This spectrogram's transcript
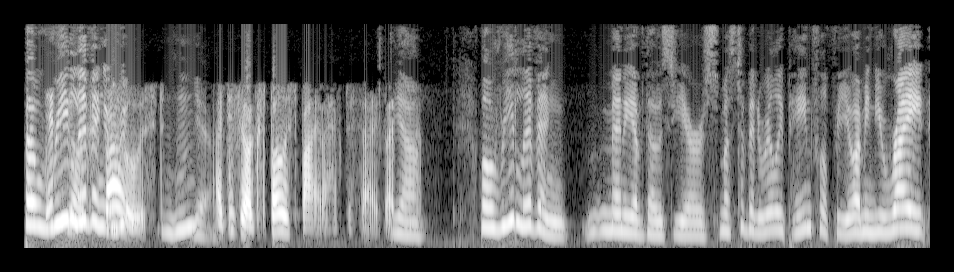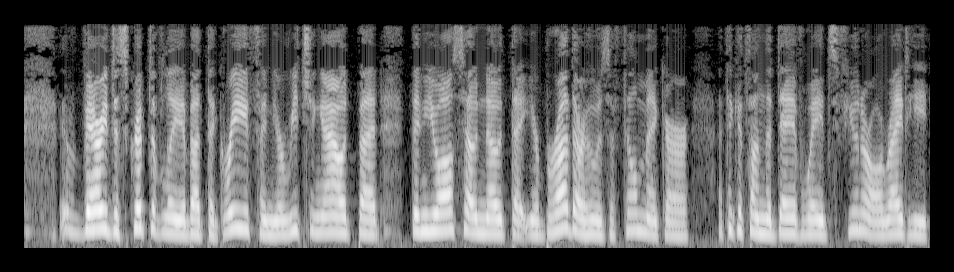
But Did feel reliving exposed. Mhm. Yeah. I did feel exposed by it, I have to say. But Yeah. Well, reliving many of those years must have been really painful for you. I mean, you write very descriptively about the grief and you're reaching out, but then you also note that your brother, who is a filmmaker, I think it's on the day of Wade's funeral, right? He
